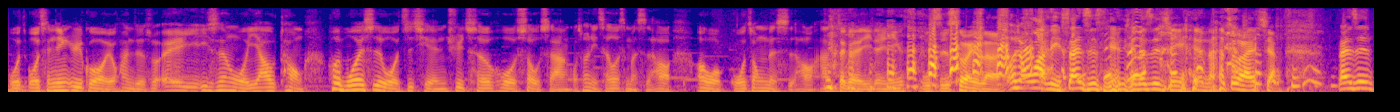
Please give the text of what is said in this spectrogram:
我我曾经遇过有患者说：‘哎，医生，我腰痛，会不会是我之前去车祸受伤？’我说：‘你车祸什么时候？’哦，我国中的时候啊，这个已经已 经五十岁了。我想：‘哇，你三十年前的事情也拿出来想。’但是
